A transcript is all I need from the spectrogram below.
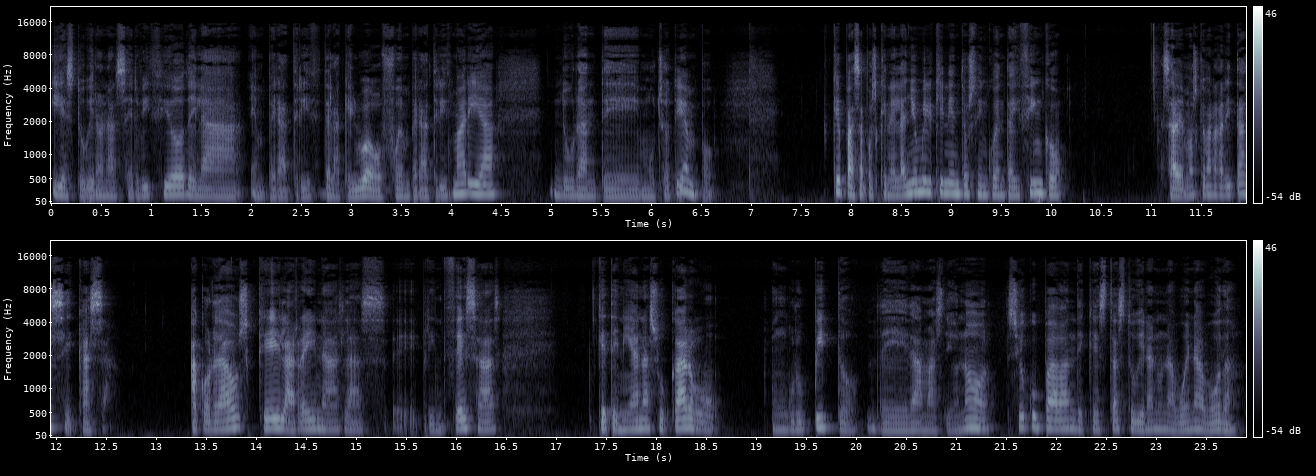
y estuvieron al servicio de la emperatriz, de la que luego fue emperatriz María, durante mucho tiempo. ¿Qué pasa? Pues que en el año 1555 sabemos que Margarita se casa. Acordaos que las reinas, las eh, princesas, que tenían a su cargo un grupito de damas de honor, se ocupaban de que éstas tuvieran una buena boda.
